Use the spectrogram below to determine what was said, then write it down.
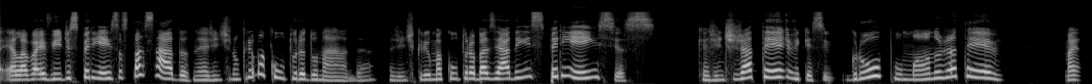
ela vai vir de experiências passadas, né? A gente não cria uma cultura do nada. A gente cria uma cultura baseada em experiências que a gente já teve, que esse grupo humano já teve, mas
